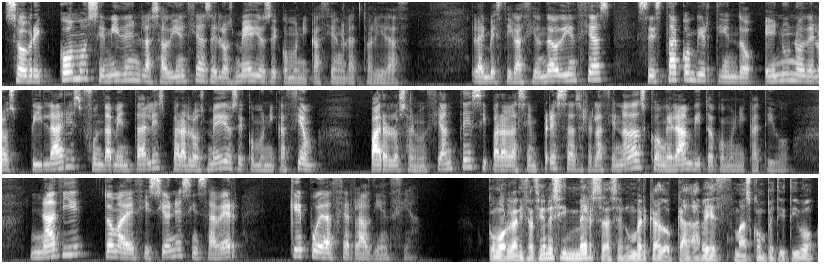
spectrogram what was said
sobre cómo se miden las audiencias de los medios de comunicación en la actualidad la investigación de audiencias se está convirtiendo en uno de los pilares fundamentales para los medios de comunicación, para los anunciantes y para las empresas relacionadas con el ámbito comunicativo. Nadie toma decisiones sin saber qué puede hacer la audiencia. Como organizaciones inmersas en un mercado cada vez más competitivo,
